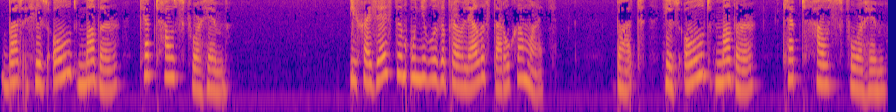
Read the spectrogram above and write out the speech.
But his old mother kept house for him. И хозяйством у него заправляла старуха-мать. But his old mother kept house for him.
